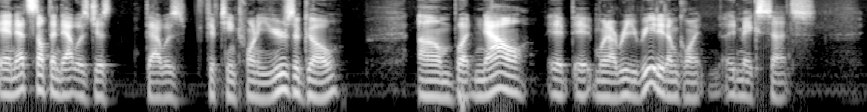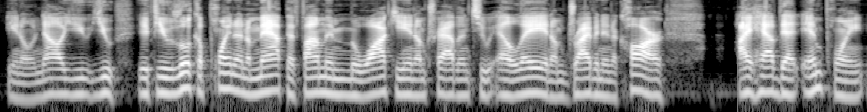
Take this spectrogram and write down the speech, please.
And that's something that was just that was 15 20 years ago. Um, but now it, it, when i reread it i'm going it makes sense you know now you you if you look a point on a map if i'm in milwaukee and i'm traveling to la and i'm driving in a car i have that endpoint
